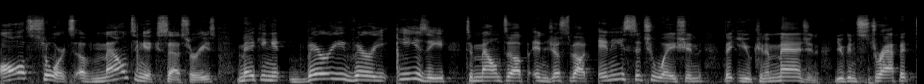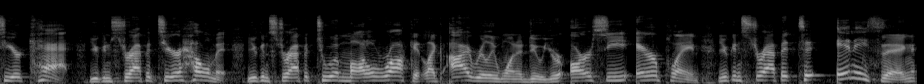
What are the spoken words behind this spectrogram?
all sorts of mounting accessories, making it very, very easy to mount up in just about any situation that you can imagine. You can strap it to your cat. You can strap it to your helmet. You can strap it to a model rocket like I really want to do, your RC airplane. You can strap it to anything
